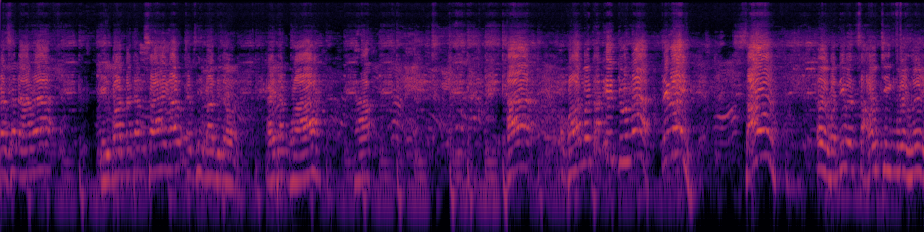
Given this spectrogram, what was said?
กันสนามแล้วตีบอลมาทางซ้ายครับเอฟซีบาบิโลนไปทางขวาครับฮะขวามือตอนนี้อยู่นะยังไงเสาเออวันนี้มันเสาจริงเว้ยเฮ้ย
